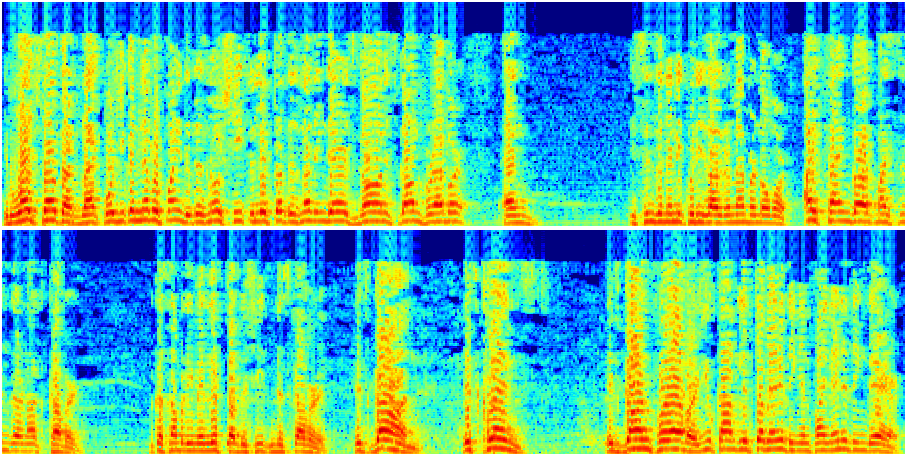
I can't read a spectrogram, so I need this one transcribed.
It wipes out that blackboard. You can never find it. There's no sheet to lift up. There's nothing there. It's gone. It's gone forever. And sins and iniquities I'll remember no more. I thank God my sins are not covered. Because somebody may lift up the sheet and discover it. It's gone. It's cleansed. It's gone forever. You can't lift up anything and find anything there.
